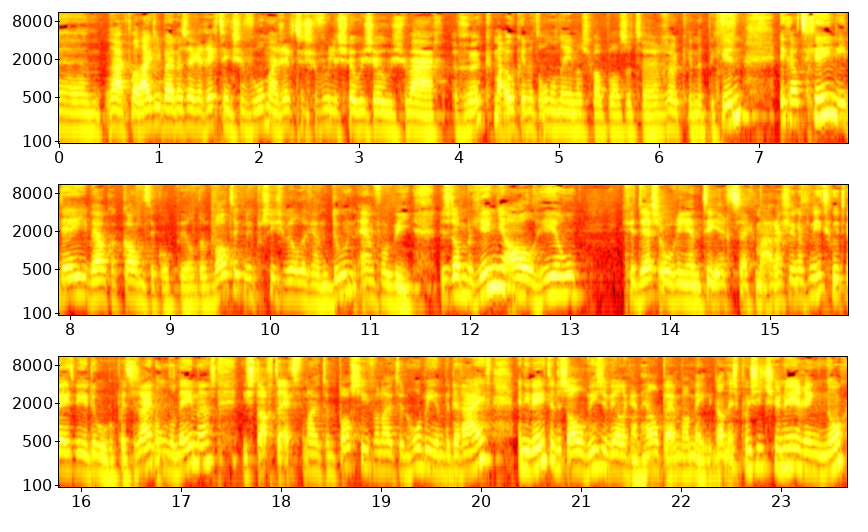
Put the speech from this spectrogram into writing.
um, nou ik wil eigenlijk bijna zeggen richtingsgevoel, maar richtingsgevoel is sowieso zwaar ruk. Maar ook in het ondernemerschap was het uh, ruk in het begin. Ik had geen idee welke kant ik op wilde, wat ik nu precies wilde gaan doen en voor wie. Dus dan begin je al heel gedesoriënteerd, zeg maar. Als je nog niet goed weet wie je doelgroep is. Er zijn ondernemers die starten echt vanuit hun passie, vanuit hun hobby, een bedrijf. En die weten dus al wie ze willen gaan helpen en waarmee. Dan is positionering nog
